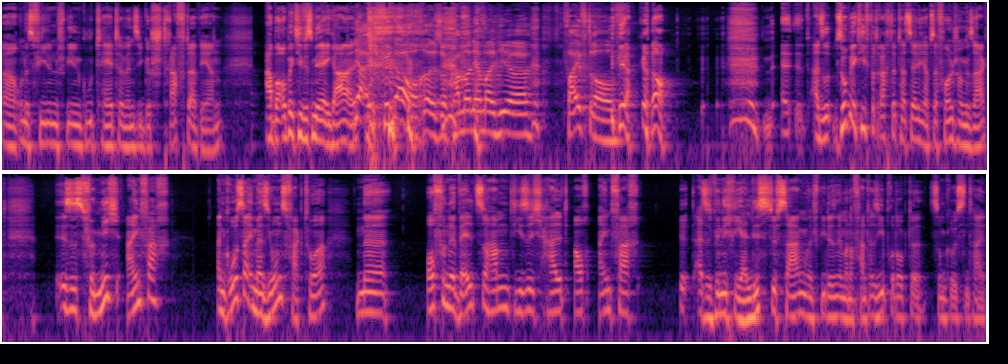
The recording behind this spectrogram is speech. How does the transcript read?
äh, und es vielen Spielen gut täte, wenn sie gestrafter wären. Aber objektiv ist mir egal. Ja, ich finde auch. Also kann man ja mal hier pfeift drauf. Ja, genau. Also subjektiv betrachtet tatsächlich, ich habe es ja vorhin schon gesagt, ist es für mich einfach ein großer Immersionsfaktor, eine offene Welt zu haben, die sich halt auch einfach, also ich will nicht realistisch sagen, weil Spiele sind immer noch Fantasieprodukte zum größten Teil,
